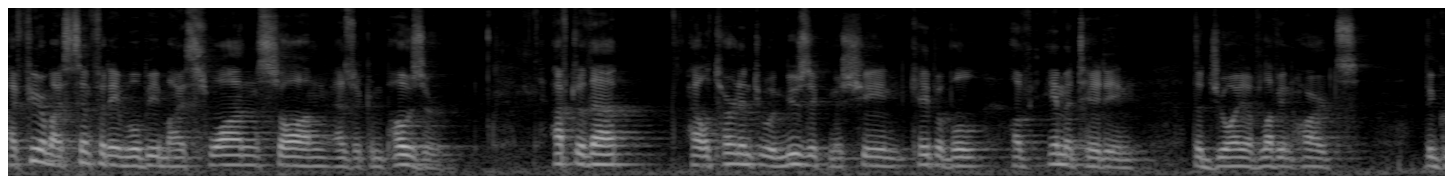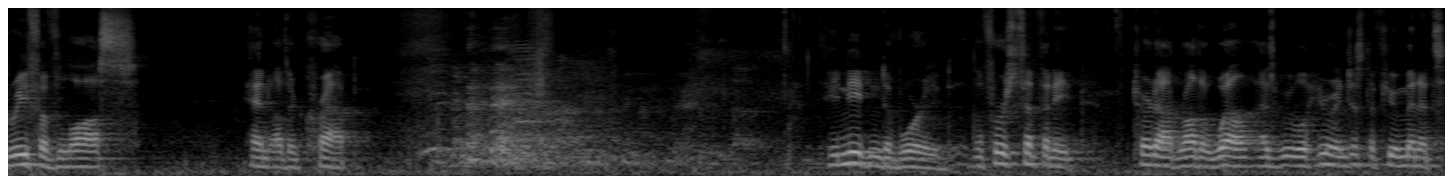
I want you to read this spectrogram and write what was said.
I fear my symphony will be my swan song as a composer. After that, I'll turn into a music machine capable of imitating the joy of loving hearts, the grief of loss, and other crap. he needn't have worried. The first symphony turned out rather well, as we will hear in just a few minutes.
